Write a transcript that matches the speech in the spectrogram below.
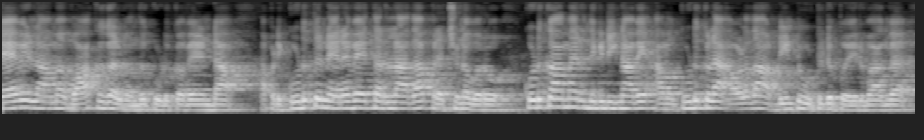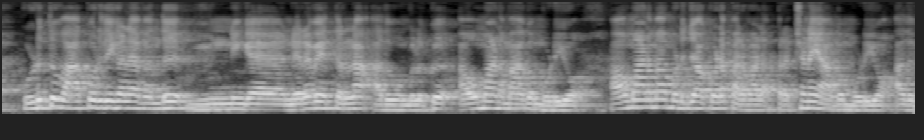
தேவையில்லாமல் வாக்குகள் வந்து கொடுக்க வேண்டாம். அப்படி கொடுத்து நிறைவேற்றலாதான் பிரச்சனை வரும். கொடுக்காம இருந்துக்கிட்டிங்கனாவே அவன் கொடுக்கல அவ்வளோதான் அப்படின்ட்டு விட்டுட்டு போயிடுவாங்க கொடுத்து வாக்குறுதிகளை வந்து நீங்கள் நிறைவேற்றலாம் அது உங்களுக்கு அவமானமாக முடியும். அவமானமாக முடிஞ்சால் கூட பரவாயில்ல பிரச்சனையாக முடியும். அது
